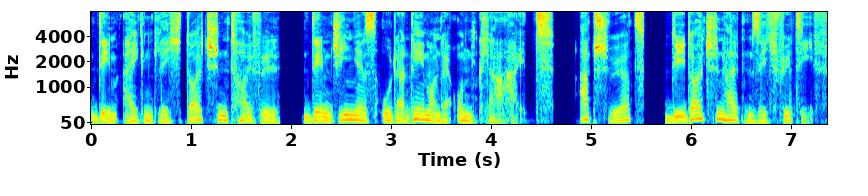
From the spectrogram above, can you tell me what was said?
dem eigentlich deutschen Teufel, dem Genius oder Dämon der Unklarheit, abschwört, die Deutschen halten sich für tief.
